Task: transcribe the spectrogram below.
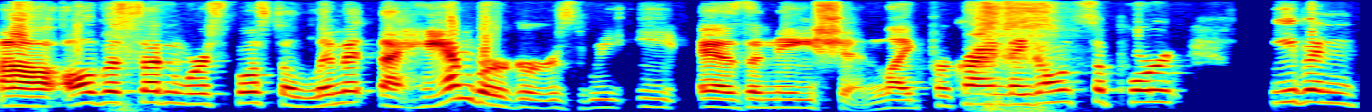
uh, all of a sudden we're supposed to limit the hamburgers we eat as a nation. Like for crying, they don't support even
